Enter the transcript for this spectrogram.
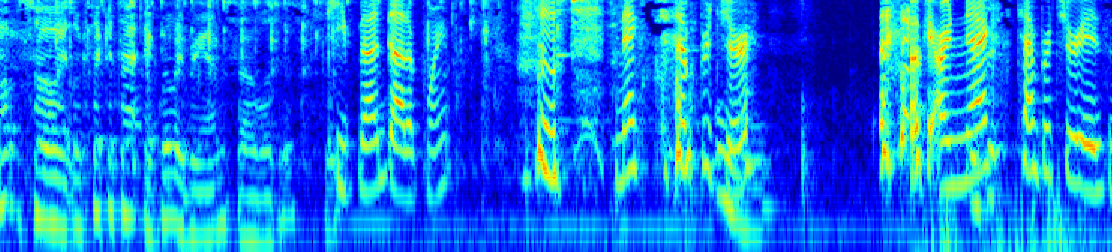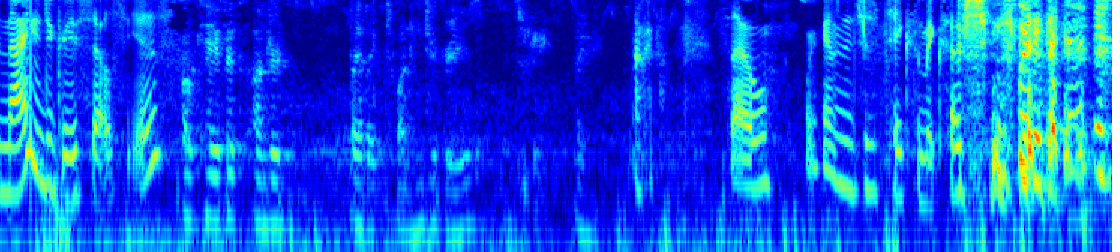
Oh, so it looks like it's at equilibrium, so we'll just keep. keep that data point. next temperature. okay, our next temperature is 90 degrees Celsius. Okay, if it's under by like 20 degrees. Okay. okay. Okay, so we're gonna just take some exceptions with this.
